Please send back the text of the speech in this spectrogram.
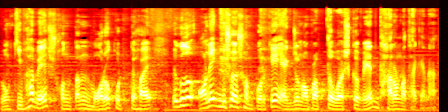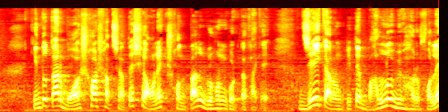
এবং কীভাবে সন্তান বড় করতে হয়, এগুলো অনেক বিষয় সম্পর্কে একজন অপ্রাপ্তবয়স্ক মেয়ের ধারণা থাকে না। কিন্তু তার বয়স হওয়ার সাথে সাথে সে অনেক সন্তান গ্রহণ করতে থাকে, যেই কারণটিতে বাল্যবিবাহের ফলে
